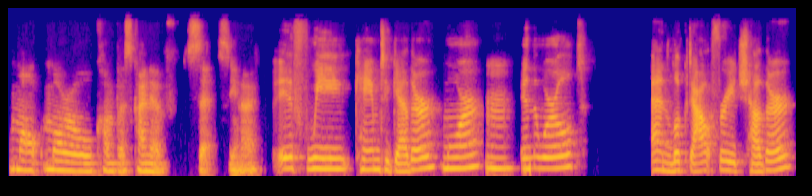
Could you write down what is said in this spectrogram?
mo- moral compass kind of sits. You know. If we came together more Mm, in the world and looked out for each other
